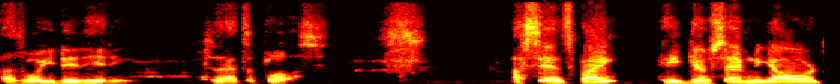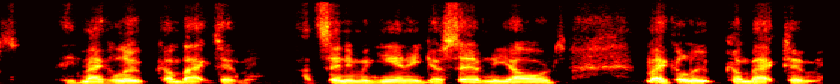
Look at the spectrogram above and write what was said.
I said, well, you did hit him. So that's a plus. I said, Spank, he'd go 70 yards. He'd make a loop, come back to me. I'd send him again. He'd go 70 yards, make a loop, come back to me.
